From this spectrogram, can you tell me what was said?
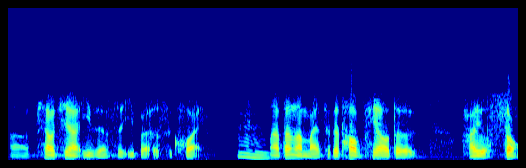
啊，票价一人是一百二十块，嗯，那当然买这个套票的还有送，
